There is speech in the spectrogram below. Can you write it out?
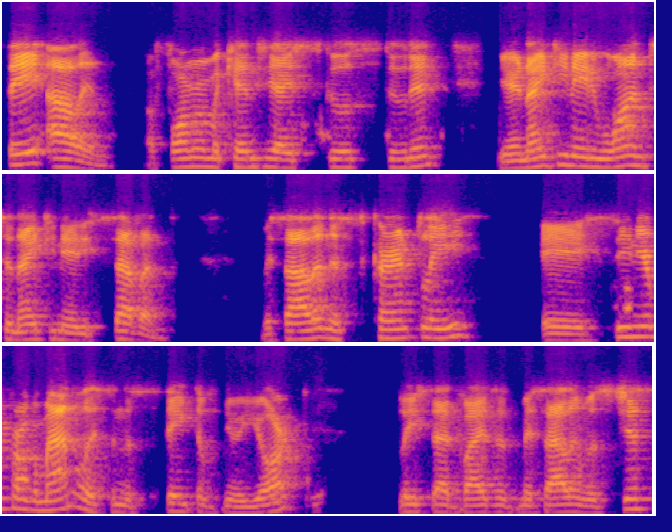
Stay Allen, a former Mackenzie High School student, year 1981 to 1987. Miss Allen is currently a senior program analyst in the state of New York. Please advise that Miss Allen was just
